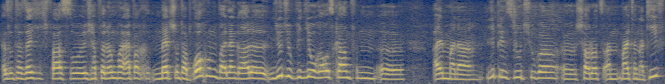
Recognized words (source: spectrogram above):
also tatsächlich war es so, ich habe dann irgendwann einfach ein Match unterbrochen, weil dann gerade ein YouTube-Video rauskam von äh, einem meiner Lieblings-YouTuber. Äh, Shoutouts an Malternativ.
